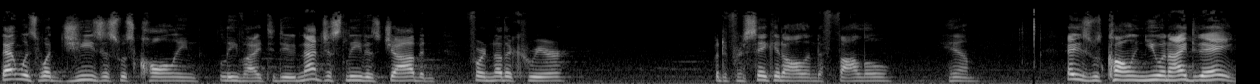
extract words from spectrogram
That was what Jesus was calling Levi to do. Not just leave his job and for another career, but to forsake it all and to follow him. Jesus was calling you and I today.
